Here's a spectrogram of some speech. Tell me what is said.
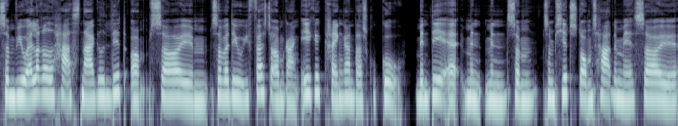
Som vi jo allerede har snakket lidt om, så, øhm, så var det jo i første omgang ikke krænkeren, der skulle gå. Men, det er, men, men som, som shitstorms har det med, så øh,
